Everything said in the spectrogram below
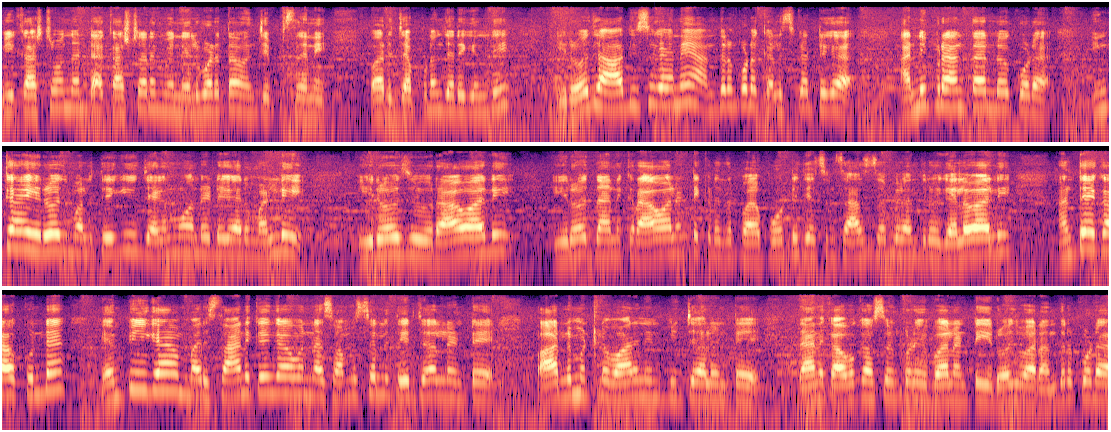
మీ కష్టం ఉందంటే ఆ కష్టానికి మేము నిలబడతామని చెప్పేసి వారు చెప్పడం జరిగింది. ఈరోజు ఆ దిశగానే అందరం కూడా కలిసికట్టుగా అన్ని ప్రాంతాల్లో కూడా. ఇంకా ఈరోజు మళ్ళీ తిరిగి జగన్మోహన్ రెడ్డి గారు మళ్ళీ ఈరోజు రావాలి. ఈరోజు దానికి రావాలంటే ఇక్కడ పోటీ చేసిన శాసనసభ్యులందరూ గెలవాలి. అంతేకాకుండా ఎంపీగా మరి స్థానికంగా ఉన్న సమస్యలను తీర్చాలంటే పార్లమెంట్లో వారిని వినిపించాలంటే దానికి అవకాశం కూడా ఇవ్వాలంటే ఈరోజు వారందరూ కూడా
